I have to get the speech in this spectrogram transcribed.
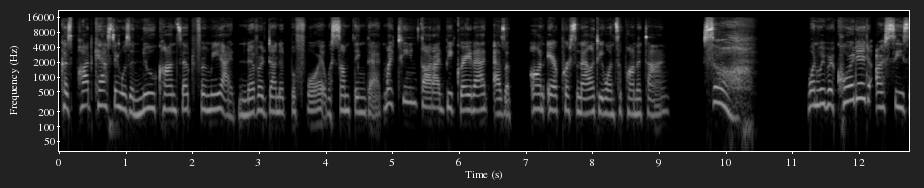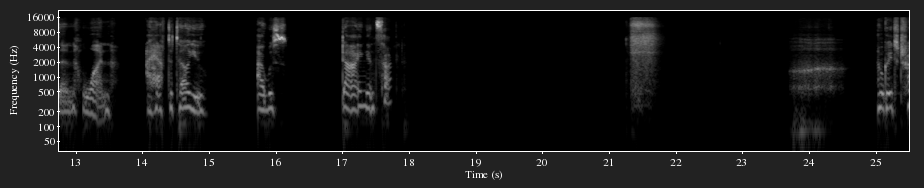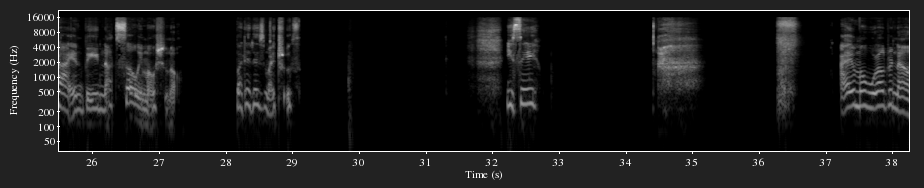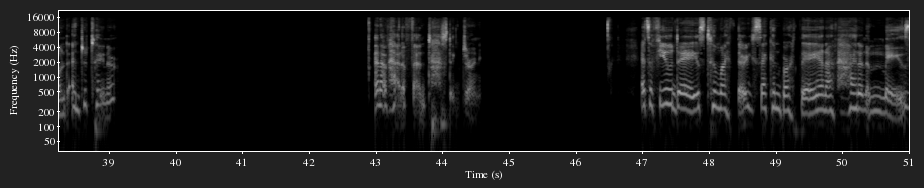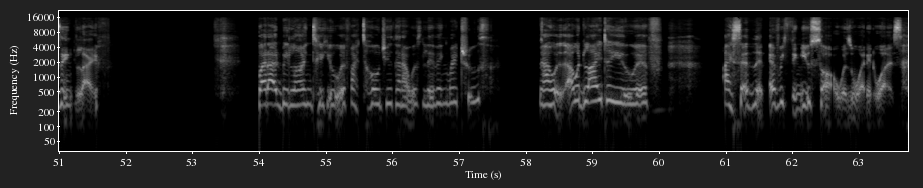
Because podcasting was a new concept for me. I'd never done it before. It was something that my team thought I'd be great at as a on air personality once upon a time. So, when we recorded our season one, I have to tell you, I was dying inside. I'm going to try and be not so emotional, but it is my truth. You see, I am a world renowned entertainer. And I've had a fantastic journey. It's a few days to my 32nd birthday, and I've had an amazing life. But I'd be lying to you if I told you that I was living my truth. I would, I would lie to you if I said that everything you saw was what it was.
